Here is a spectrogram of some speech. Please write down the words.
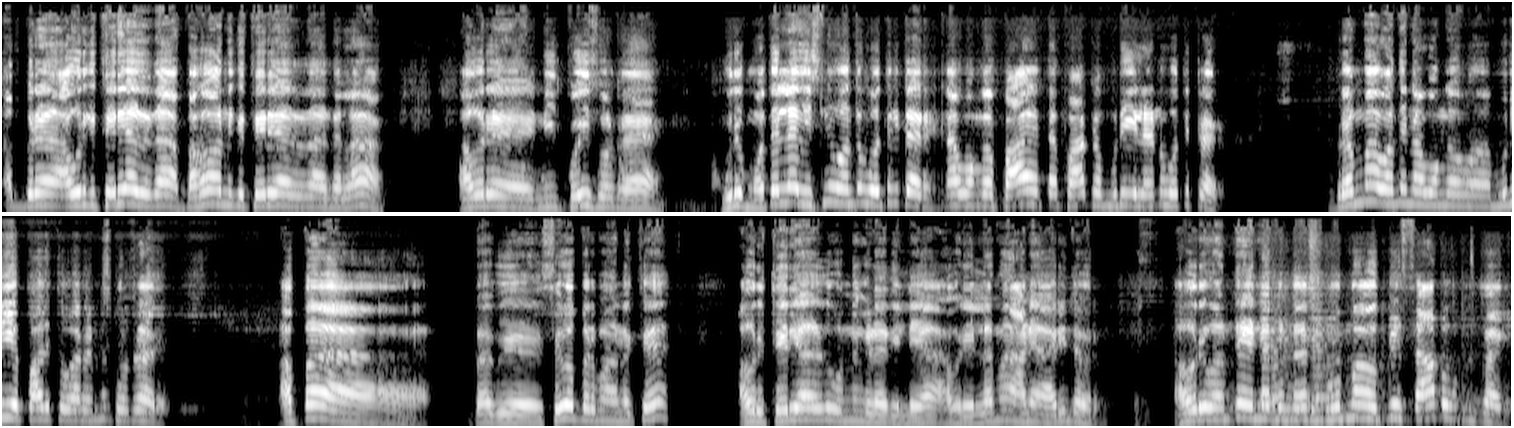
அப்புறம் அவருக்கு தெரியாதுதா? பகவானுக்கு தெரியாதுதா அதெல்லாம் அவர் நீ பொய் சொல்கிற இவரு முதல்ல விஷ்ணு வந்து ஒத்துக்கிட்டாரு. நான் உங்கள் பாதத்தை பார்க்க முடியலன்னு ஒத்துக்கிட்டாரு. பிரம்மா வந்து நான் உங்கள் முடியை பார்த்துட்டு வரேன்னு சொல்கிறாரு அப்போ சிவபெருமானுக்கு அவரு தெரியாதது ஒண்ணும் கிடையாது இல்லையா? அவர் எல்லாமே அணி- அறிந்தவர். அவரு வந்து என்ன பண்றாரு? பிரம்மாவுக்கு சாபம் கொடுத்தாரு.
